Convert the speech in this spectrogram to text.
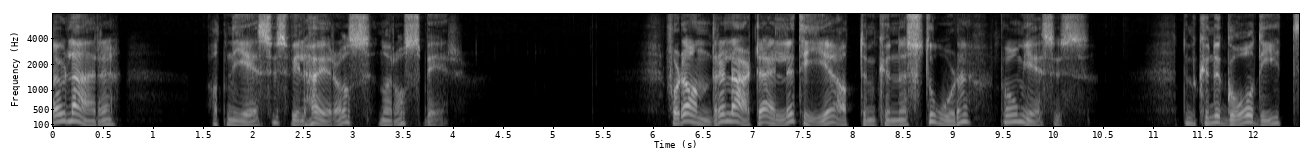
òg lære at en Jesus vil høre oss når oss ber. For det andre lærte alle tider at de kunne stole på om Jesus. De kunne gå dit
